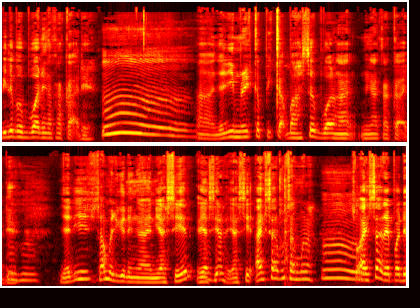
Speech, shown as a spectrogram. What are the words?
bila berbual dengan kakak dia. Hmm. Ha, jadi mereka pick up bahasa bual dengan, dengan kakak dia. Uh-huh. Jadi sama juga dengan Yasir. Eh, Yasir, uh-huh. Yasir. Aisyah pun sama lah. Uh-huh. So Aisyah daripada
